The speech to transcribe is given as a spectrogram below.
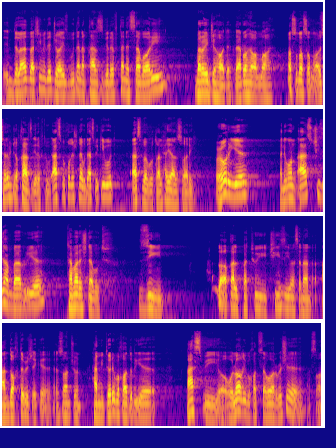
این دلالت بر چی میده؟ جایز بودن قرض گرفتن سواری برای جهاده در راه الله. رسول الله صلی الله علیه و اینجا قرض گرفته بود. اسب خودش نبود. اسب کی بود؟ اسب ابو طلحه انصاری عریه یعنی اون از چیزی هم بر روی کمرش نبود. زین. لاقل پتوی چیزی مثلا انداخته بشه که انسان چون همینطوری بخواد روی اسبی یا اولاغی بخواد سوار بشه مثلا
